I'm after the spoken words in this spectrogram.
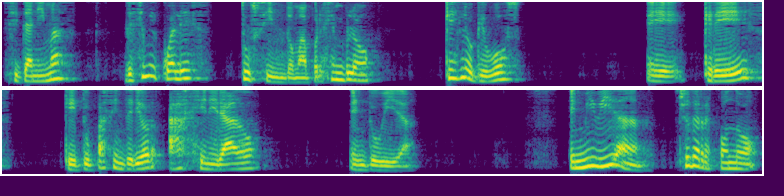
si te animás, decime cuál es tu síntoma. Por ejemplo, ¿qué es lo que vos eh, crees que tu paz interior ha generado en tu vida? En mi vida, yo te respondo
